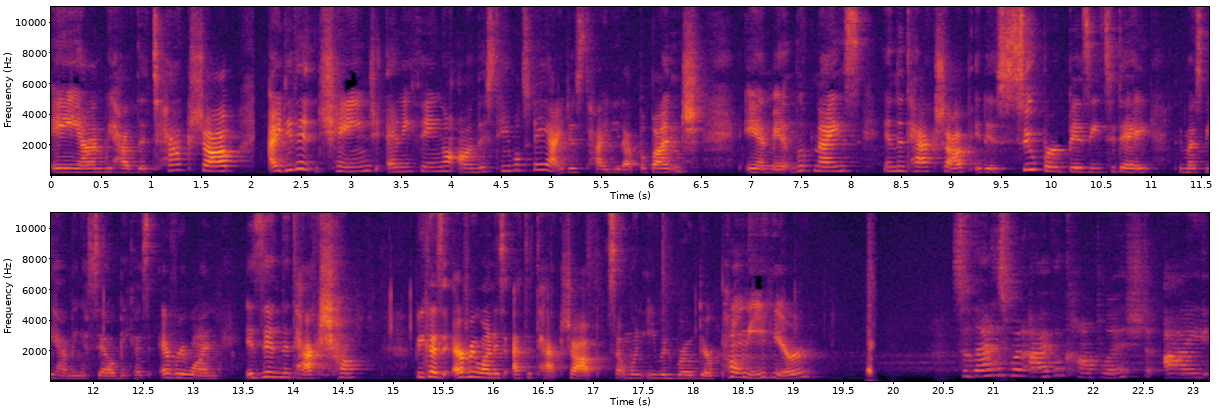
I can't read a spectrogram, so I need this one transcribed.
and we have the tack shop. I didn't change anything on this table today. I just tidied up a bunch and made it look nice in the tack shop. It is super busy today. They must be having a sale because everyone is in the tack shop. Because everyone is at the tack shop. Someone even rode their pony here. So that is what I've accomplished. I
